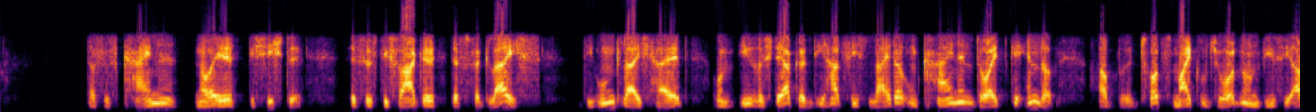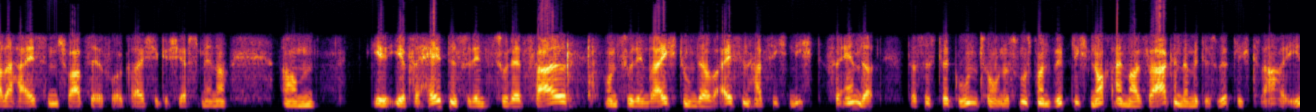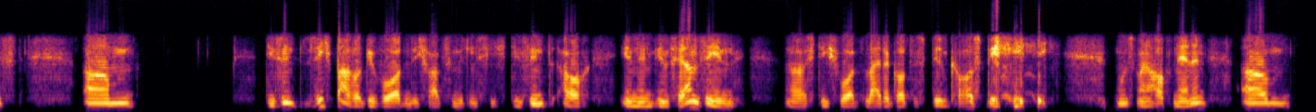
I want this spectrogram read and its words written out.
Das ist keine neue Geschichte. Es ist die Frage des Vergleichs. Die Ungleichheit und ihre Stärke, die hat sich leider um keinen Deut geändert. Aber trotz Michael Jordan und wie sie alle heißen, schwarze erfolgreiche Geschäftsmänner, ähm, ihr, ihr Verhältnis zu, den, zu der Zahl und zu dem Reichtum der Weißen hat sich nicht verändert. Das ist der Grundton. Das muss man wirklich noch einmal sagen, damit es wirklich klar ist. Ähm, die sind sichtbarer geworden, die schwarze Mittelschicht. Die sind auch in, im, im Fernsehen, äh, Stichwort leider Gottes Bill Cosby, muss man auch nennen, ähm,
